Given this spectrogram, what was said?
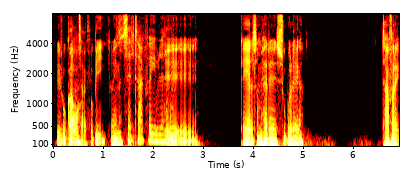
fordi du tak. forbi, Karina. Selv tak for, at I ville have. Øh, kan I alle sammen have det super lækkert. Tak for det.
